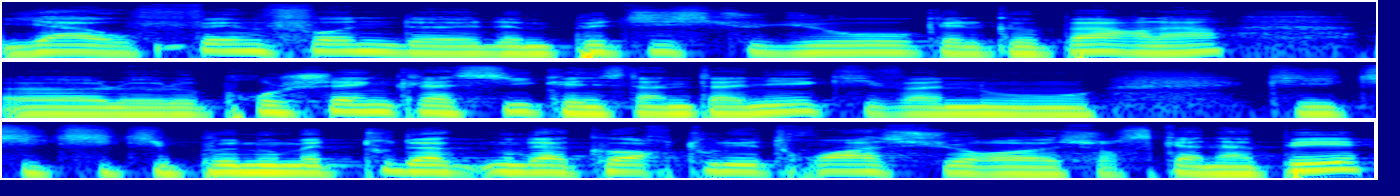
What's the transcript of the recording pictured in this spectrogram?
y a au fin fond d'un petit studio quelque part là, euh, le, le prochain classique instantané qui va nous, qui, qui, qui, qui peut nous mettre tout d'ac- d'accord tous les trois sur, euh, sur ce canapé,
